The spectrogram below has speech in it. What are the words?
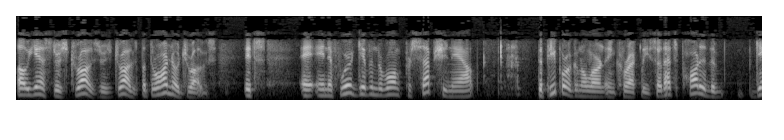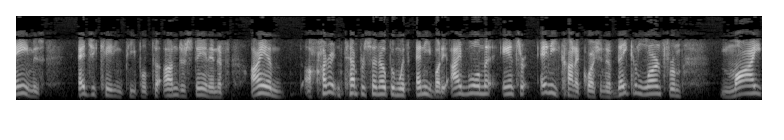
"Oh, yes, there's drugs, there's drugs," but there are no drugs. It's and if we're given the wrong perception out, the people are going to learn incorrectly. So that's part of the game is educating people to understand. And if I am 110% open with anybody, I'm willing to answer any kind of question. If they can learn from my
